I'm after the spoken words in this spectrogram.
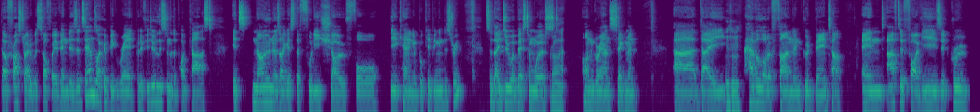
They were frustrated with software vendors. It sounds like a big rant, but if you do listen to the podcast, it's known as, I guess, the footy show for the accounting and bookkeeping industry. So they do a best and worst on ground segment. Uh, they have a lot of fun and good banter. And after five years, it grew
